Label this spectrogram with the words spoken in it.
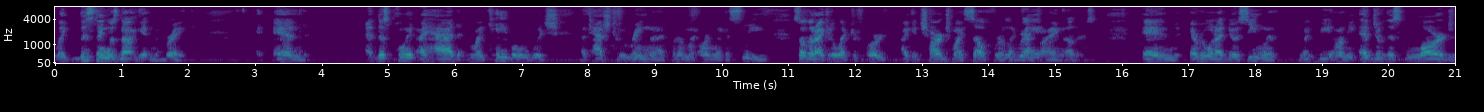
like this thing was not getting a break. And at this point I had my cable which attached to a ring that I put on my arm like a sleeve so that I could electrify or I could charge myself for electrifying others. And everyone I'd do a scene with would be on the edge of this large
